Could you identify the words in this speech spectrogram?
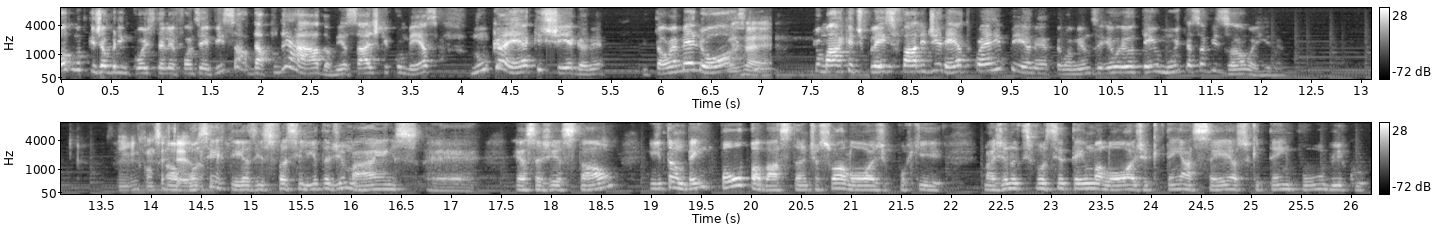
Todo mundo que já brincou de telefone sem fio sabe, dá tudo errado. A mensagem que começa nunca é a que chega, né? Então é melhor é. que o marketplace fale direto com a RP, né? Pelo menos eu, eu tenho muito essa visão aí, né? Sim, com certeza. Não, com certeza, isso facilita demais. É, essa gestão e também poupa bastante a sua loja, porque imagina que se você tem uma loja que tem acesso, que tem público,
